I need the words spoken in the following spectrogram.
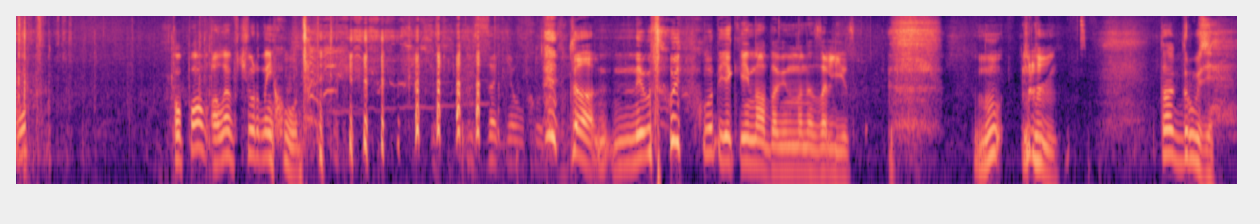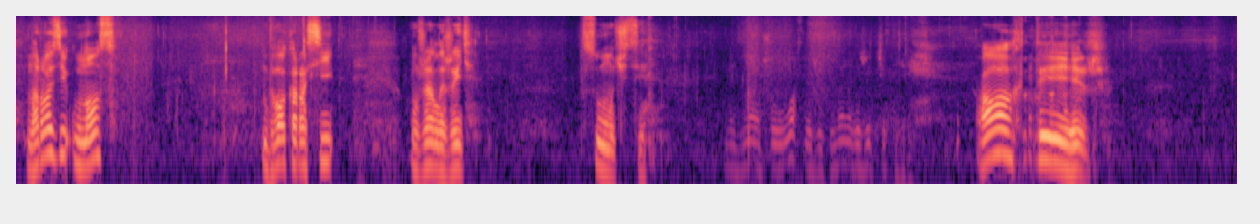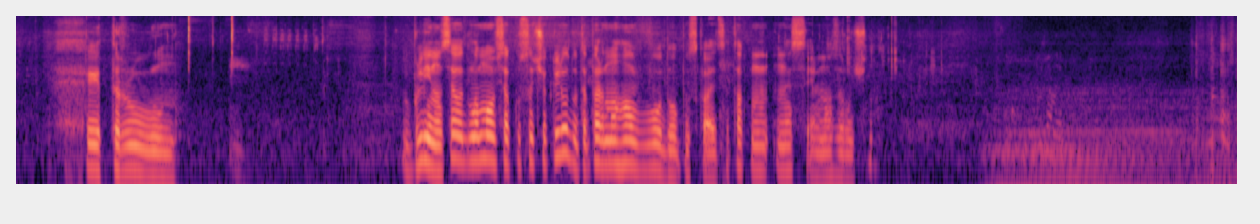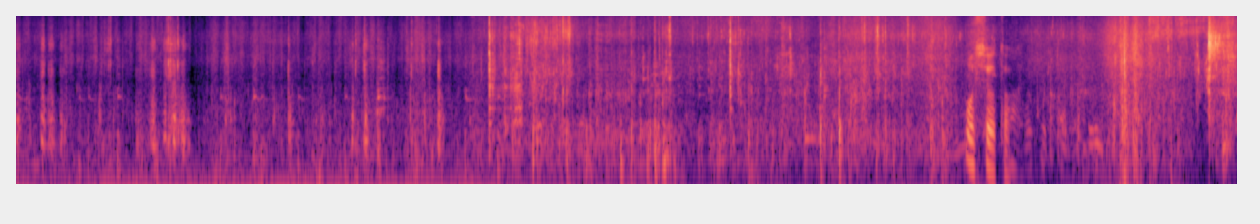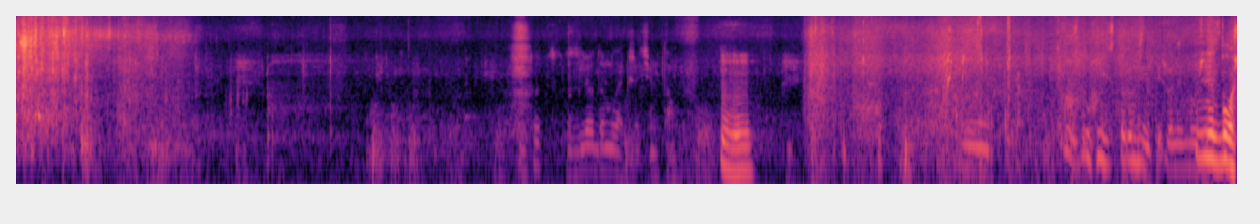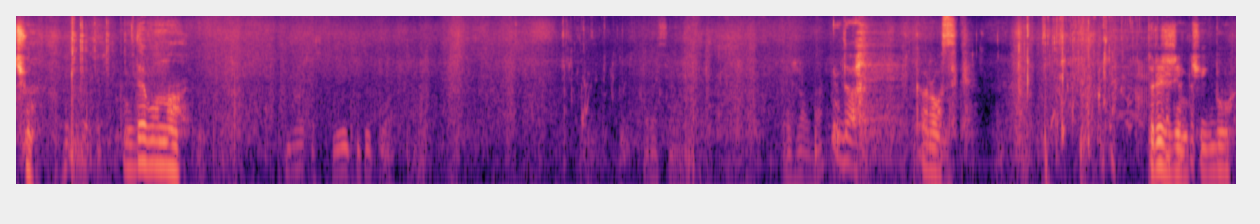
Оп. Попав, але в чорний ход. Заднього входу. Так, не в той вход, який треба, він в мене заліз. Ну, так, друзі, наразі у нас два карасі вже лежить в сумочці. Не знаю, що у вас лежить, у мене лежить чотири. Ах ти ж. Хитрун. Блін, оце от ламався кусочок льоду, тепер нога в воду опускається. Так не сильно зручно. Ось отак. Тут з льодом легше, ніж там. Угу. З другої сторони, ти що не можеш. Не бачу. Де воно? Бачиш, тут. Прижав, так? Да. Каросик. Прижимчик був.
